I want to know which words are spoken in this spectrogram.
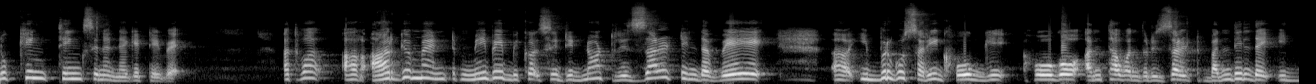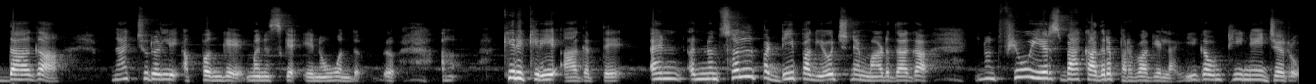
looking things in a negative way ಅಥವಾ argument maybe because it did not result in the way ಇಬ್ರಿಗೂ ಸರಿಗೆ ಹೋಗಿ, ಹೋಗೋ ಅಂಥ ಒಂದು ರಿಸಲ್ಟ್ ಬಂದಿಲ್ಲದೆ ಇದ್ದಾಗ ನ್ಯಾಚುರಲಿ ಅಪ್ಪಂಗೆ ಮನಸ್ಸಿಗೆ ಏನೋ ಒಂದು ಕಿರಿಕಿರಿ ಆಗತ್ತೆ. ಆ್ಯಂಡ್ ಅದನ್ನೊಂದು ಸ್ವಲ್ಪ ಡೀಪಾಗಿ ಯೋಚನೆ ಮಾಡಿದಾಗ ಇನ್ನೊಂದು ಫ್ಯೂ ಇಯರ್ಸ್ ಬ್ಯಾಕ್ ಆದರೆ ಪರವಾಗಿಲ್ಲ. ಈಗ ಒಂದು ಟೀನೇಜರು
